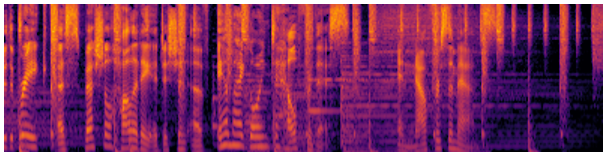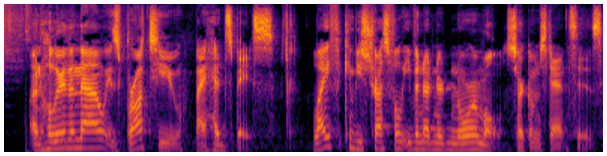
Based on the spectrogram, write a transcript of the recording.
After the break, a special holiday edition of Am I Going to Hell for This? And now for some ads. Unholier Than Thou is brought to you by Headspace. Life can be stressful even under normal circumstances,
